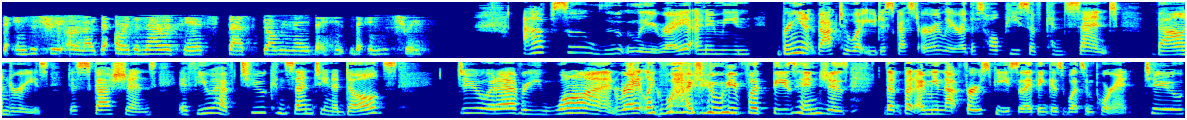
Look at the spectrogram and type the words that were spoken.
the industry or like the or the narratives that dominate the the industry. Absolutely, right? And I mean, bringing it back to what you discussed earlier, this whole piece of consent, boundaries, discussions. If you have two consenting adults, do whatever you want, right? Like, why do we put these hinges? That, but I mean, that first piece that I think is what's important. Two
